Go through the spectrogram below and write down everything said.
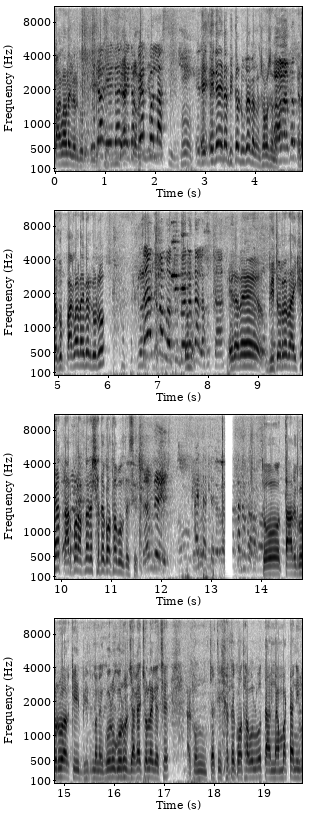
পাগলা টাইপের গরু। এটা- এটা- এটা বেক করলাছি। হুম, এ- এটা এটা ভিতরে ঢুকাই ফেলেন সমস্যা নেই। এটা খুব পাগলা টাইপের গরু। এটারে ভিতরে রাইখা তারপর আপনাদের সাথে কথা বলতেছি। তো তার গরু আর কি মানে গরু গরুর জায়গায় চলে গেছে। এখন চাচির সাথে কথা বলব, তার নাম্বারটা নিব,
